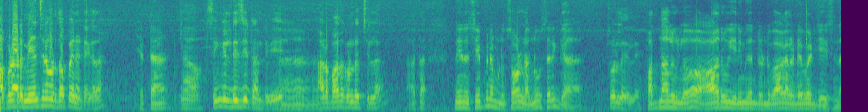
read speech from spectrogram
అప్పుడు ఆడ మీ అంచనా కూడా తప్పైనట్టే కదా? ఎట్టా? సింగిల్ డిజిట్ అంటివి. ఆడ పదకొండు వచ్చిల్లా అత నేను చెప్పినప్పుడు చూడాల నువ్వు సరిగ్గా? చూడలేదులే. పద్నాలుగులో ఆరు ఎనిమిది అని రెండు భాగాలు డివైడ్ చేసిన.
